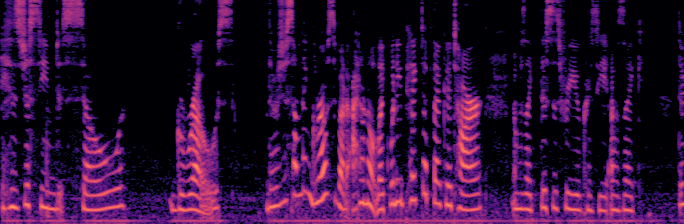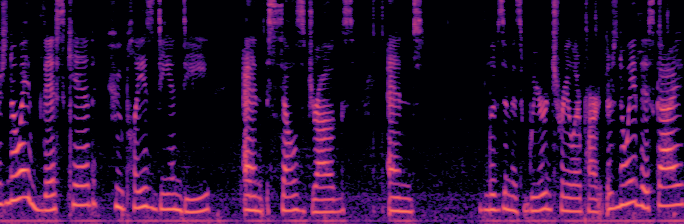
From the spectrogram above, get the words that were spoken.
his just seemed so gross. There was just something gross about it. I don't know. Like, when he picked up that guitar and was like, This is for you, Chrissy, I was like, there's no way this kid who plays D&D and sells drugs and lives in this weird trailer park. There's no way this guy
